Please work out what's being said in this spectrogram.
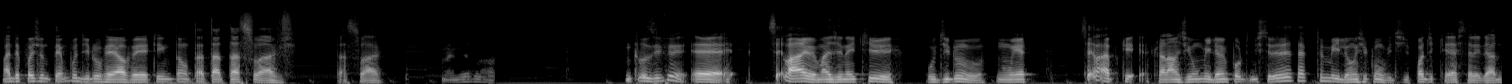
Mas depois de um tempo o Diro real veio aqui, então tá, tá, tá suave. Tá suave. Inclusive, é, sei lá, eu imaginei que o Diro não ia. Sei lá, porque canal de um milhão e pouco de ele deve ter milhões de convites de podcast, tá ligado?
